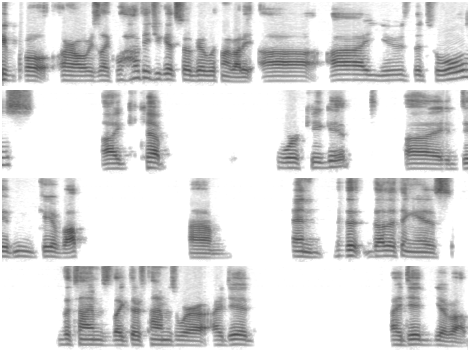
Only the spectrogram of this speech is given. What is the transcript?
people are always like, "Well, how did you get so good with my body?" Uh, I used the tools. I kept working it. I didn't give up. Um, and the the other thing is, the times like there's times where I did I did give up,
